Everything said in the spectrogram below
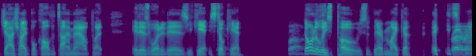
Josh Heupel called the timeout. But it is what it is. You can't, you still can't. Well, Don't at least pose there, Micah. right, right.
